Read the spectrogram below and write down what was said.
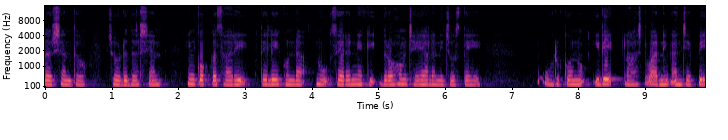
దర్శన్తో చూడు దర్శన్ ఇంకొకసారి తెలియకుండా నువ్వు శరణ్యకి ద్రోహం చేయాలని చూస్తే ఊరుకోను. ఇదే లాస్ట్ వార్నింగ్ అని చెప్పి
